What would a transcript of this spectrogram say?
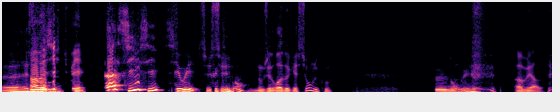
Euh, Ah, vas-y, tu peux. Ah, si, si, si, oui. Si. Donc j'ai droit à deux questions, du coup. Euh, non, une. Oh merde.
